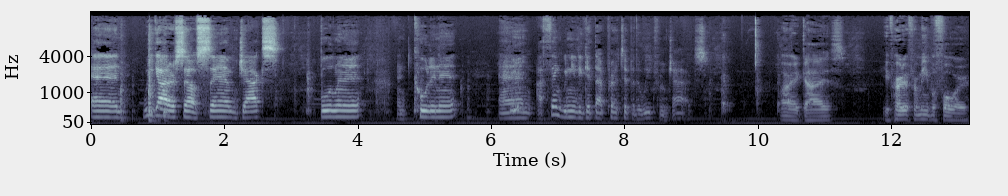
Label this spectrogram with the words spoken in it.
and we got ourselves Sam Jax fooling it and cooling it, and I think we need to get that pro tip of the week from Jax. Alright, guys. You've heard it from me before,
